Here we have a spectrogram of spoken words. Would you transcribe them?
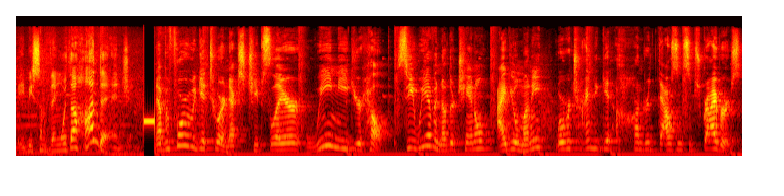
maybe something with a Honda engine. Now before we get to our next cheap slayer, we need your help. See, we have another channel, Ideal Money, where we're trying to get 100,000 subscribers.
